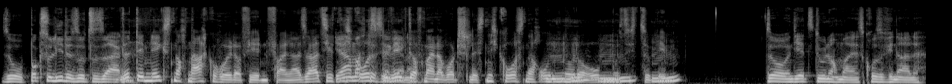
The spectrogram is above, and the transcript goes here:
So, boxolide sozusagen. Wird demnächst noch nachgeholt auf jeden Fall. Also hat sich jetzt ja, nicht groß bewegt auf meiner Watchlist. Nicht groß nach unten mhm, oder oben, muss ich zugeben. Mhm. So, und jetzt du nochmal, das große Finale.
